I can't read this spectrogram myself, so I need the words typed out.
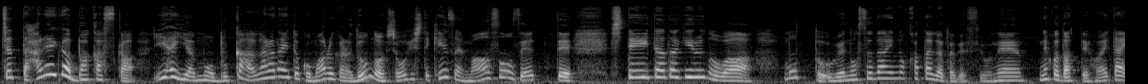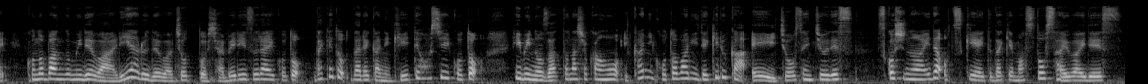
じゃあ誰がバカすか？いやいやもう物価上がらないと困るからどんどん消費して経済回そうぜってしていただけるのはもっと上の世代の方々ですよね。猫だって吠えたい。この番組ではリアルではちょっと喋りづらいこと。だけど誰かに聞いてほしいこと。日々の雑多な所感をいかに言葉にできるか。鋭意挑戦中です。少しの間お付き合いいただけますと幸いです。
